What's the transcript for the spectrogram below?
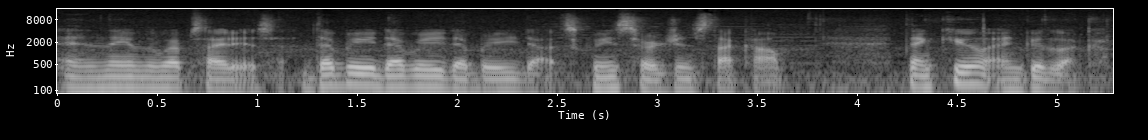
and the name of the website is www.screensurgeons.com. Thank you and good luck.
